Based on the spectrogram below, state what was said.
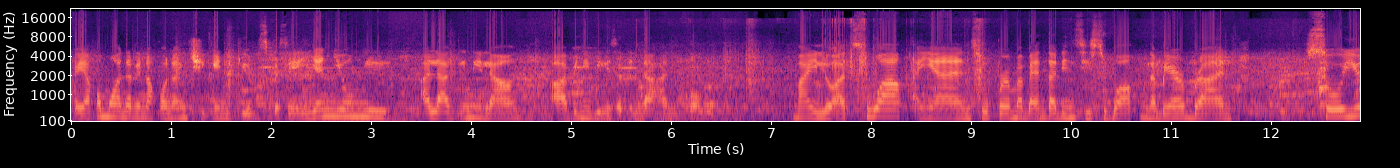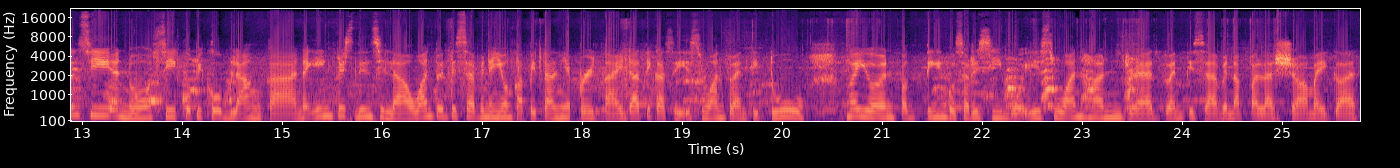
Kaya kumuha na rin ako ng chicken cubes kasi yan yung alagi nilang ah, binibili sa tindahan ko. Milo at Swak. Ayan, super mabenta din si Swak na Bear Brand. So, yun si, ano, si Copico Blanca, nag-increase din sila. 127 na yung capital niya per tie. Dati kasi is 122. Ngayon, pagtingin ko sa resibo is 127 na pala siya. My God.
